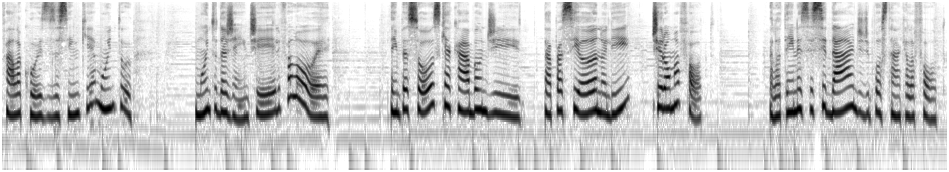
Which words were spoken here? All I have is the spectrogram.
fala coisas assim que é muito, muito da gente. E ele falou, é, tem pessoas que acabam de estar tá passeando ali, tirou uma foto. Ela tem necessidade de postar aquela foto.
